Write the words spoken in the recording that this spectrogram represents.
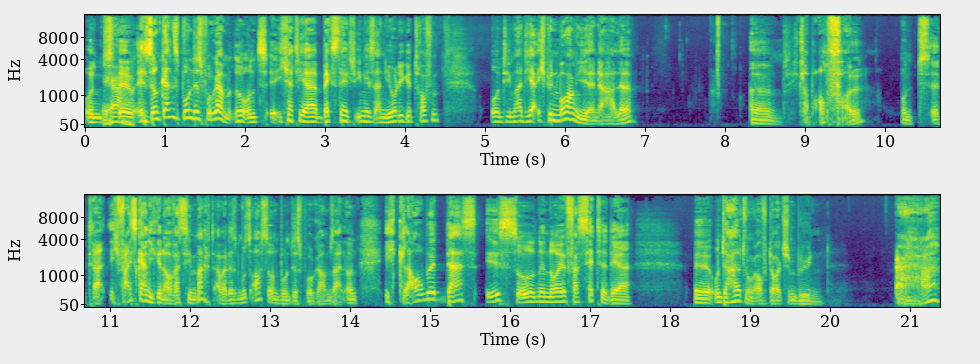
Und Ja. äh, ist so ein ganz buntes Programm. So, und ich hatte ja Backstage Ines Agnoli getroffen und die meinte, ja, ich bin morgen hier in der Halle. Äh, ich glaube auch voll. Und äh, da, ich weiß gar nicht genau, was sie macht, aber das muss auch so ein buntes Programm sein. Und ich glaube, das ist so eine neue Facette der äh, Unterhaltung auf deutschen Bühnen. Aha.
